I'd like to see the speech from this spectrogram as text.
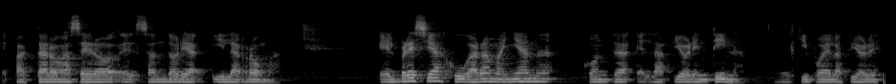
Eh, pactaron a cero el Sandoria y la Roma. El Brescia jugará mañana contra la Fiorentina. El equipo de la Fiore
